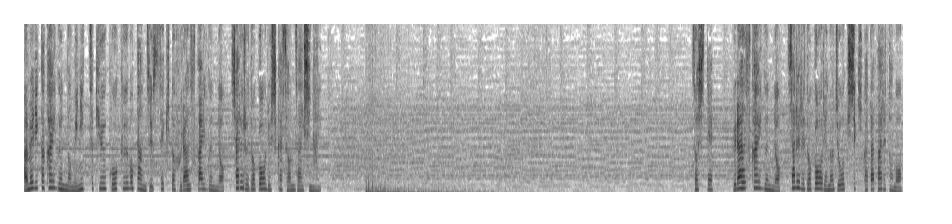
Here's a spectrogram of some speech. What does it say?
アメリカ海軍のミニッツ級航空母艦10隻とフランス海軍のシャルル・ド・ゴールしか存在しない。そして、フランス海軍のシャルル・ド・ゴールの蒸気式カタパルトも、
